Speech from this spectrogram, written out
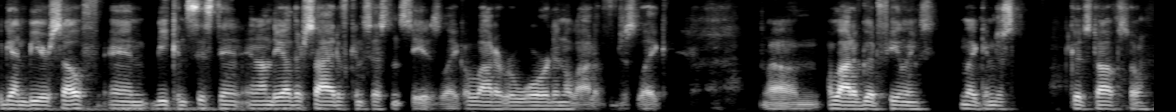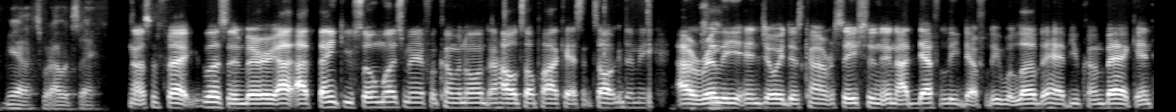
Again, be yourself and be consistent. And on the other side of consistency is like a lot of reward and a lot of just like um, a lot of good feelings, like and just good stuff. So yeah, that's what I would say. That's a fact. Listen, Barry, I, I, thank you so much, man, for coming on the HolloTalk podcast and talking to me. I really enjoyed this conversation, and I definitely, definitely would love to have you come back and,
